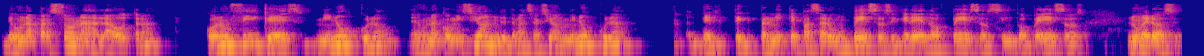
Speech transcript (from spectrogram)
de una persona a la otra con un fee que es minúsculo, una comisión de transacción minúscula, te permite pasar un peso, si querés, dos pesos, cinco pesos, números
